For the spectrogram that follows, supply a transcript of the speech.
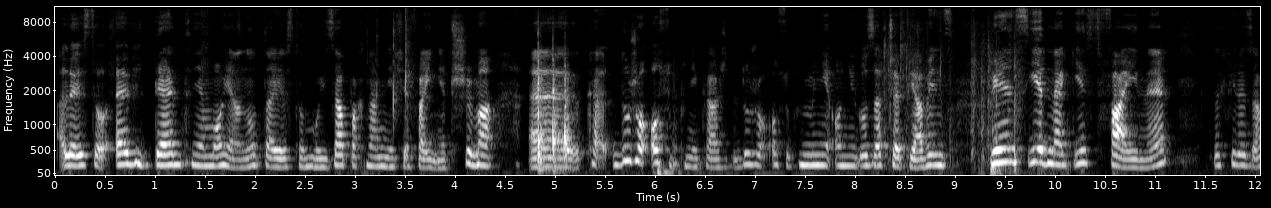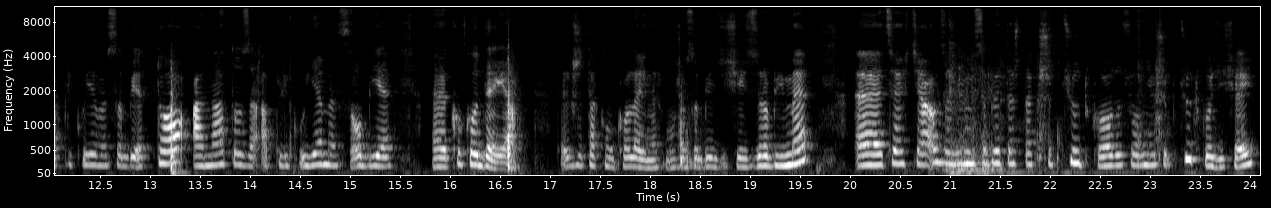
ale jest to ewidentnie moja nuta, jest to mój zapach, na mnie się fajnie trzyma. E, dużo osób, nie każdy, dużo osób mnie o niego zaczepia, więc, więc jednak jest fajny. Za chwilę zaaplikujemy sobie to, a na to zaaplikujemy sobie e, kokodeja. Także taką kolejność może sobie dzisiaj zrobimy. E, co ja chciałam? Zrobimy sobie też tak szybciutko, dosłownie szybciutko dzisiaj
